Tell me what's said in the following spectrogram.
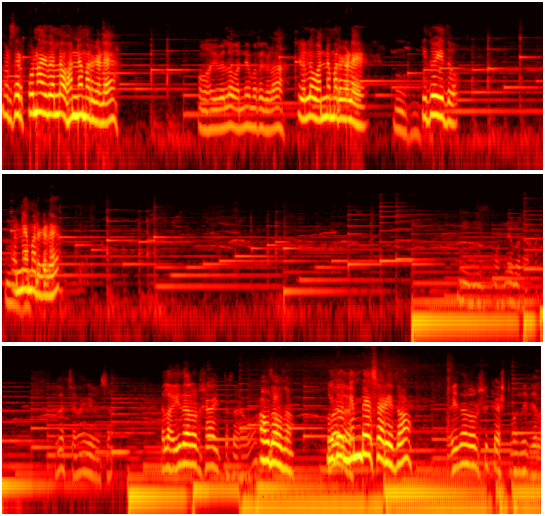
ನೋಡಿ ಸರ್ ಪುನಃ ಇವೆಲ್ಲ ಹೊನ್ನೆ ಮರಗಳೇ. ಇವೆಲ್ಲ ವನ್ಯ ಮರಗಳ? ಇವೆಲ್ಲ ವನ್ಯ ಮರಗಳೇ. ಇದು ಇದು. ಒಂದೇ ಮರಗಳೇ. ಚೆನ್ನಾಗಿದೆ ವನ್ಯ ಮರ. ಎಲ್ಲ ಚೆನ್ನಾಗಿವೆ ಸರ್. ಎಲ್ಲ ಐದಾರು ವರ್ಷ ಆಯ್ತು ಸರ್ ಹೌದೌದು. ಇದು ನಿಂಬೆ ಸರ್ ಇದು. ಐದಾರು ವರ್ಷಕ್ಕೆ ಅಷ್ಟು ಬಂದಿದೆಯಲ್ಲ?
